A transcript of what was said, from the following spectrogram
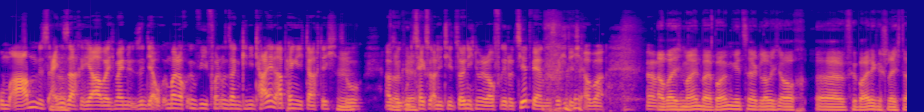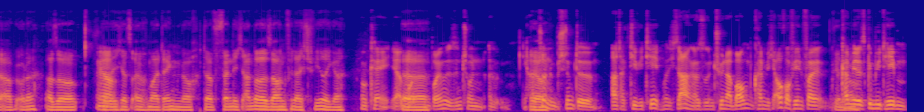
Umarmen ist eine Ja. Sache, ja, aber ich meine, wir sind ja auch immer noch irgendwie von unseren Genitalien abhängig, dachte ich. So, also Okay. gut, Sexualität soll nicht nur darauf reduziert werden, das ist richtig, aber ähm, Aber ich meine, bei Bäumen geht's ja, glaube ich, auch äh, für beide Geschlechter ab, oder? Also würde Ja. ich jetzt einfach mal denken noch. Da fände ich andere Sachen vielleicht schwieriger. Okay, ja, Äh, Bäume, Bäume sind schon, also die haben ja. schon eine bestimmte Attraktivität, muss ich sagen. Also ein schöner Baum kann mich auch auf jeden Fall, Genau. kann mir das Gemüt heben.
